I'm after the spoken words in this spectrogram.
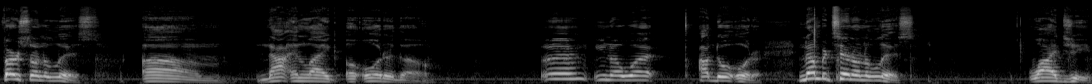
First on the list, um, not in like a order though. Eh, you know what? I'll do an order. Number 10 on the list, YG.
